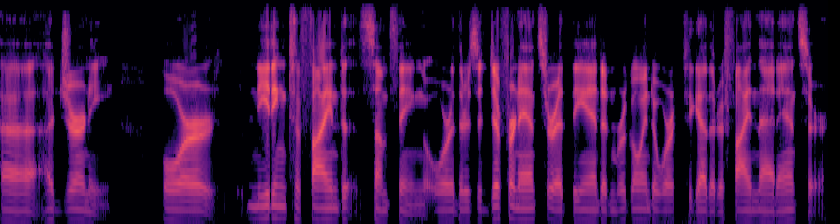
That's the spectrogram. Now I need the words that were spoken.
uh, a journey or needing to find something or there's a different answer at the end and we're going to work together to find that answer.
